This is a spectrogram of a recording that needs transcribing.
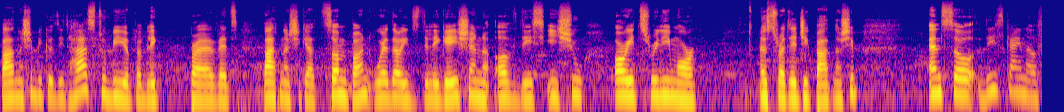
partnership because it has to be a public-private partnership at some point, whether it's delegation of this issue or it's really more a strategic partnership. And so these kind of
